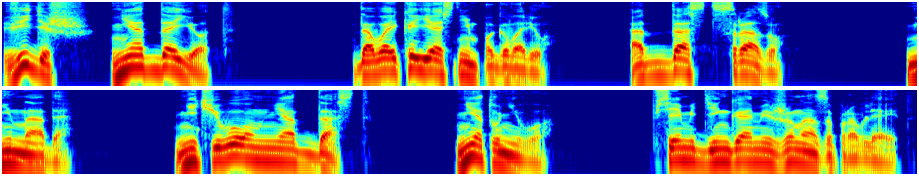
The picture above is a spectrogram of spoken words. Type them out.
Видишь, не отдает. Давай-ка я с ним поговорю. Отдаст сразу. Не надо. Ничего он не отдаст. Нет у него. Всеми деньгами жена заправляет.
